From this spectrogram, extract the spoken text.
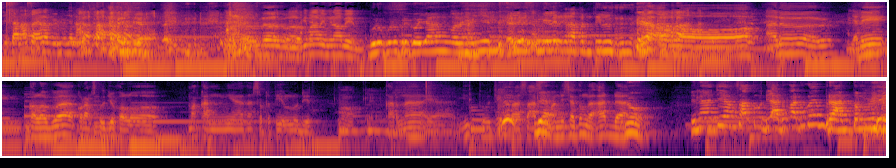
cita rasanya lebih menyenangkan Gimana Bim? Gimana Bim? Bulu-bulu bergoyang oleh angin. semilir semilir kena pentil ya Allah. Aduh, aduh. Jadi kalau gue kurang setuju kalau makannya kan seperti lu dit. Oke. Karena ya gitu, cita rasa asam manisnya tuh nggak ada. Ini aja yang satu diaduk-aduknya berantem gitu.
